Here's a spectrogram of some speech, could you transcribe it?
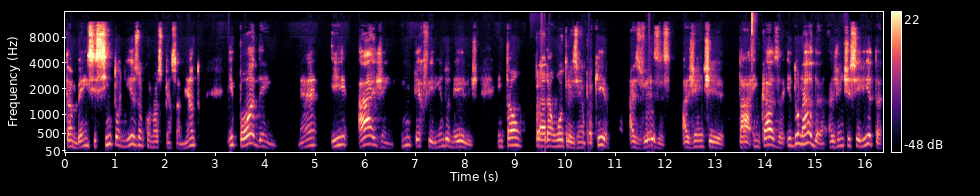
também se sintonizam com o nosso pensamento e podem, né, e agem interferindo neles. Então, para dar um outro exemplo aqui, às vezes a gente está em casa e do nada a gente se irrita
